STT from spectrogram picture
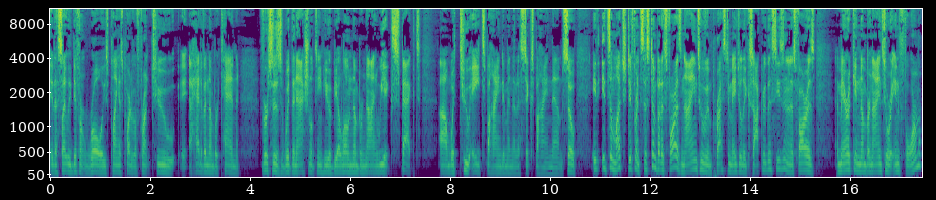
in a slightly different role. He's playing as part of a front two ahead of a number 10 versus with the national team, he would be a lone number nine. We expect um, with two eights behind him and then a six behind them. So it, it's a much different system. But as far as nines who have impressed in Major League Soccer this season, and as far as American number nines who are in form,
